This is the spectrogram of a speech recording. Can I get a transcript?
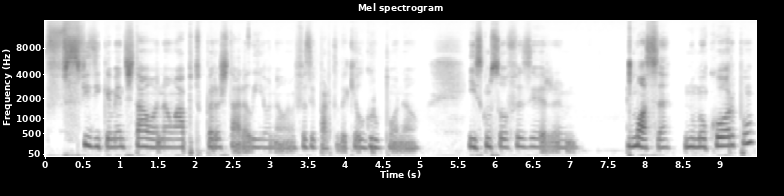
se fisicamente está ou não apto para estar ali ou não, fazer parte daquele grupo ou não. E isso começou a fazer hum, moça no meu corpo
